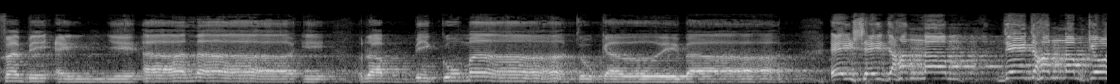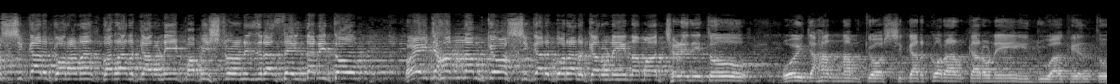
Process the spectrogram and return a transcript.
فبأي آلاء ربكما تكذبان এই সেই জাহান্নাম যে জাহান্নামকে অস্বীকার করার করার কারণে পাপিষ্টরা নিজেরা সেজদা দিত ওই জাহান্নামকে অস্বীকার করার কারণে নামাজ ছেড়ে দিত ওই জাহান্নামকে অস্বীকার করার কারণে জুয়া খেলতো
